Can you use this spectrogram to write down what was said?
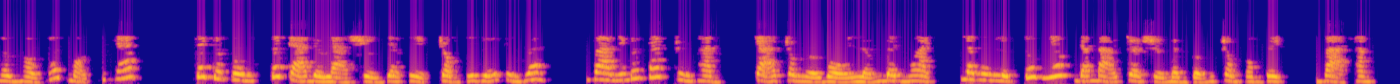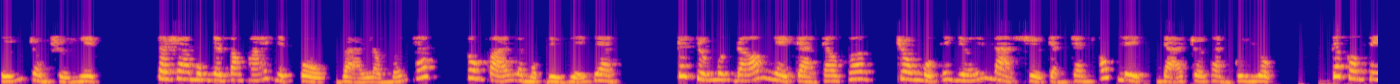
hơn hầu hết mọi thứ khác. Xét cho cùng, tất cả đều là sự giao thiệp trong thế giới kinh doanh, và những đối tác trung thành, cả trong nội bộ lẫn bên ngoài, là nguồn lực tốt nhất đảm bảo cho sự bền vững trong công việc và thăng tiến trong sự nghiệp. Tạo ra một nền văn hóa dịch vụ và lòng mến khách không phải là một điều dễ dàng. Các chuẩn mực đó ngày càng cao hơn trong một thế giới mà sự cạnh tranh khốc liệt đã trở thành quy luật. Các công ty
